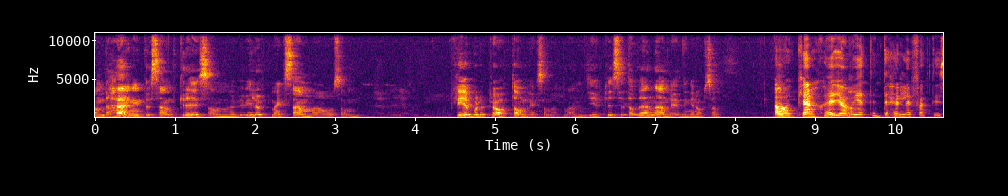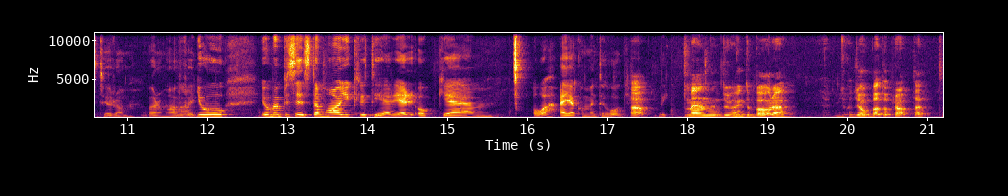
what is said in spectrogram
om det här är en intressant grej som vi vill uppmärksamma och som fler borde prata om, liksom, att man ger priset av den anledningen också. Ja, kanske. Jag Ja. vet inte heller faktiskt hur de, vad de har för... Jo, jo, men precis. De har ju kriterier och... ehm, Åh, jag kommer inte ihåg. Ja. Men du har inte bara jobbat och pratat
